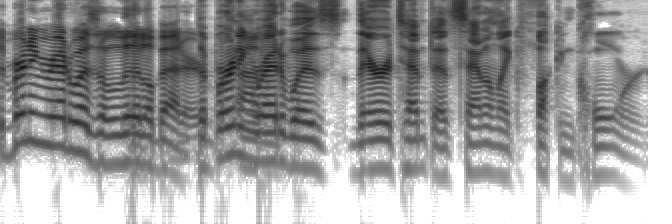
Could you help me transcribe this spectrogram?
The Burning Red was a little better. The Burning Um, Red was their attempt at sounding like fucking Korn.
